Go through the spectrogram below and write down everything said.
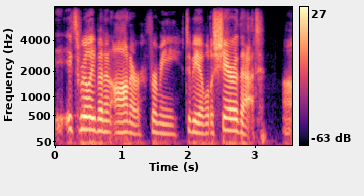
It's really been an honor for me to be able to share that. Uh,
